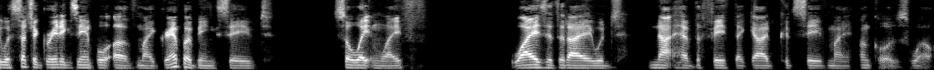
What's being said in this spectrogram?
was such a great example of my grandpa being saved so late in life. Why is it that I would not have the faith that God could save my uncle as well?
